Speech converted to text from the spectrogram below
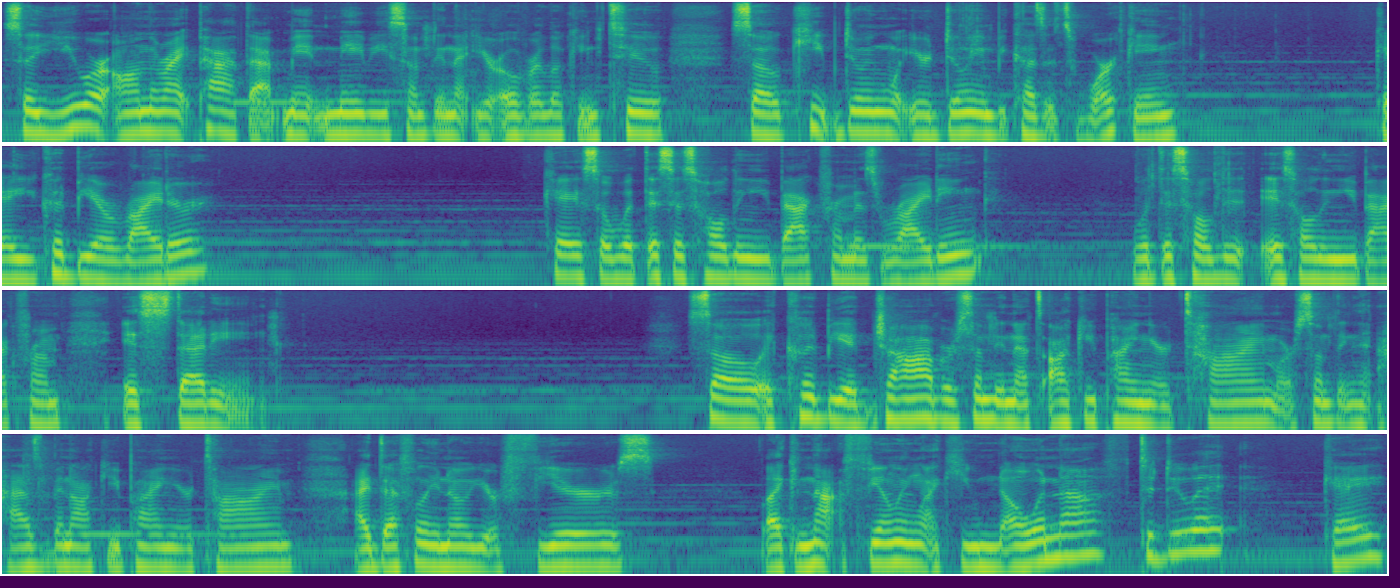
So you are on the right path. That may, may be something that you're overlooking too. So keep doing what you're doing because it's working. Okay, you could be a writer. Okay, so what this is holding you back from is writing. What this hold, is holding you back from is studying. So it could be a job or something that's occupying your time or something that has been occupying your time. I definitely know your fears, like not feeling like you know enough to do it. Okay,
